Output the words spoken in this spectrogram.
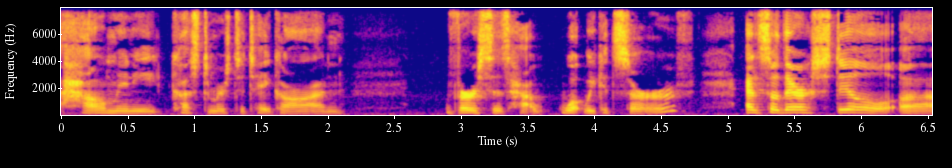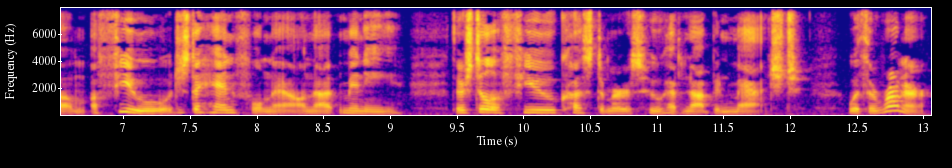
how many customers to take on versus how what we could serve. And so there are still um, a few, just a handful now, not many. There's still a few customers who have not been matched with a runner,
